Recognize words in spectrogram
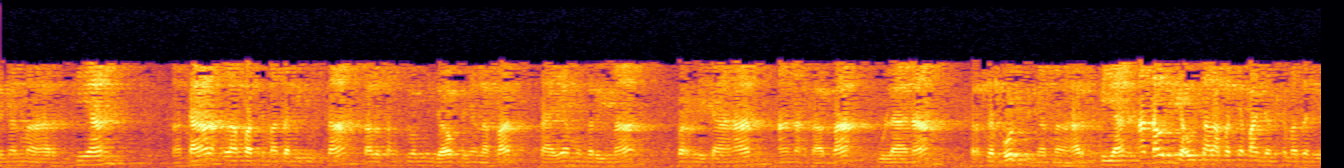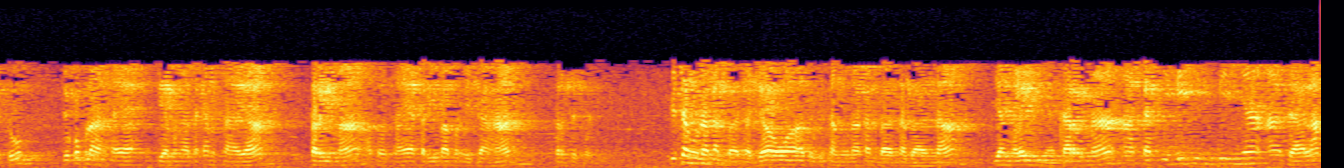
dengan mahar sekian maka lafaz semacam itu sah kalau sang suami menjawab dengan lafaz saya menerima pernikahan anak bapak bulana tersebut dengan mahar sekian. Atau tidak usah lapatnya panjang semacam itu cukuplah saya dia mengatakan saya terima atau saya terima pernikahan tersebut. Bisa menggunakan bahasa Jawa atau bisa menggunakan bahasa-bahasa yang lainnya karena akad ini intinya adalah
